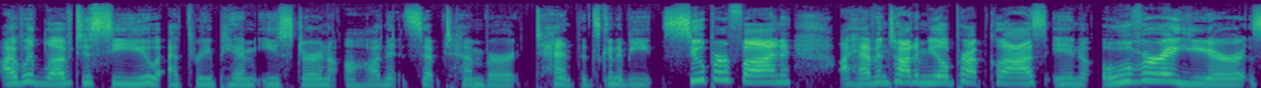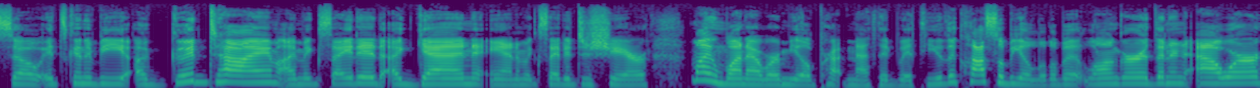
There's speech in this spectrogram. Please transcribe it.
I would love to see you at 3 p.m. Eastern on September 10th. It's going to be super fun. I haven't taught a meal prep class in over a year, so it's going to be a good time. I'm excited again, and I'm excited to share my one hour meal prep method with you. The class will be a little bit longer than an hour.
